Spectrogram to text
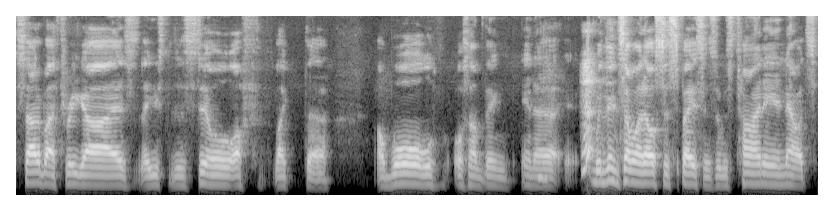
started by three guys. They used to distill off like the a wall or something in a within someone else's spaces. It was tiny, and now it's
